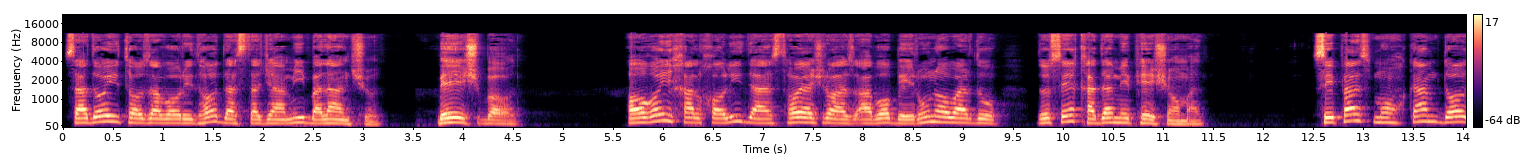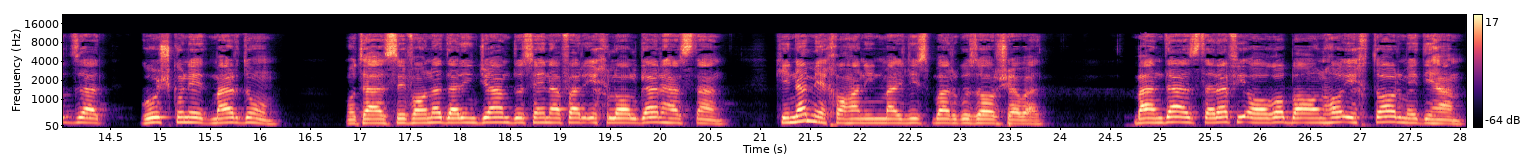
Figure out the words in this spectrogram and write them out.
صدای تازه واردها دست جمعی بلند شد بهش باد آقای خلخالی دستهایش را از عبا بیرون آورد و دو سه قدم پیش آمد. سپس محکم داد زد گوش کنید مردم. متاسفانه در این جمع دو سه نفر اخلالگر هستند که نمی‌خواهند این مجلس برگزار شود. بنده از طرف آقا به آنها اختار می‌دهم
